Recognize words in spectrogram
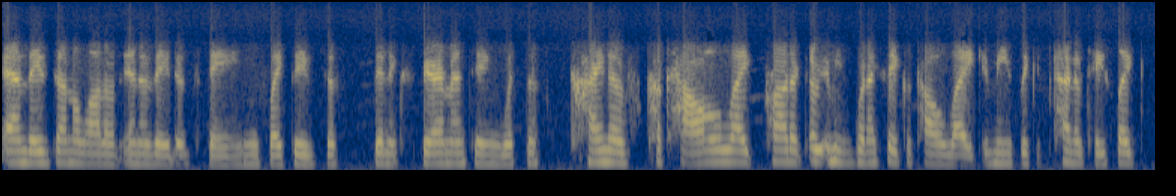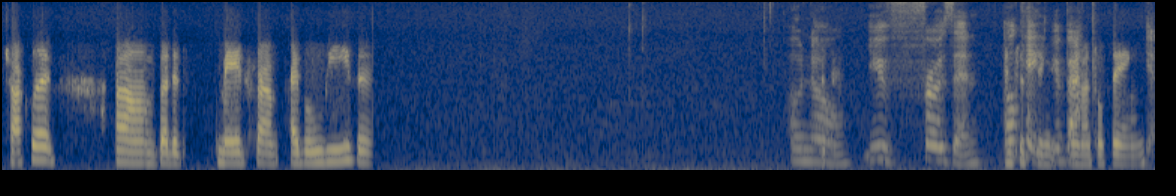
And they've done a lot of innovative things, like they've just been experimenting with this kind of cacao-like product. I mean, when I say cacao-like, it means like it kind of tastes like chocolate, um, but it's made from, I believe, it. Oh no, you've frozen. Okay, you're back. Thing. Yeah,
